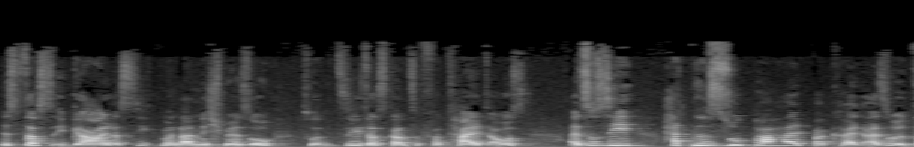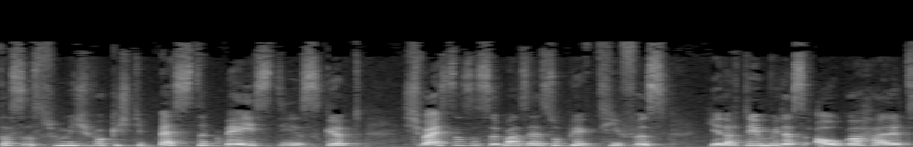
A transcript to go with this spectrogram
ist das egal. Das sieht man dann nicht mehr so. So sieht das Ganze verteilt aus. Also sie hat eine super Haltbarkeit. Also das ist für mich wirklich die beste Base, die es gibt. Ich weiß, dass es immer sehr subjektiv ist, je nachdem wie das Auge halt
